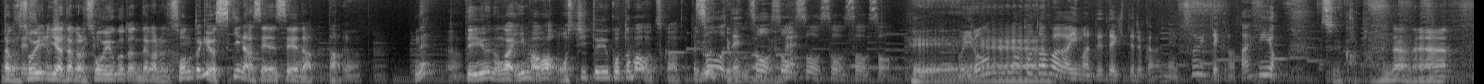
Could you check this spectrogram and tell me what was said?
だからそういういやだからうそういうことだだからその時は好きな先生だった、ん。ね、うん。っていうのが今は推しという言葉を使ってるっていうことそうねなんだよね。そうそうそうそうそうそうへえ。もういろんな言葉が今出てきてるからね。ついていくの大変よ。つうか大変だよね。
